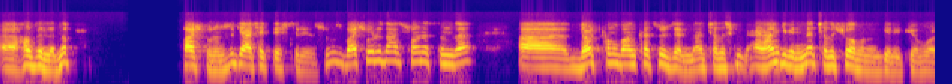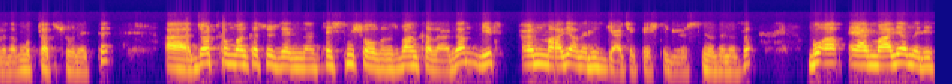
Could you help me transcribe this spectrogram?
e, hazırlanıp başvurunuzu gerçekleştiriyorsunuz. Başvurudan sonrasında dört kamu bankası üzerinden çalışma herhangi birinden çalışıyor olmanız gerekiyor bu arada mutlak surette. Dört kamu bankası üzerinden seçmiş olduğunuz bankalardan bir ön mali analiz gerçekleştiriyor sizin adınıza. Bu eğer mali analiz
